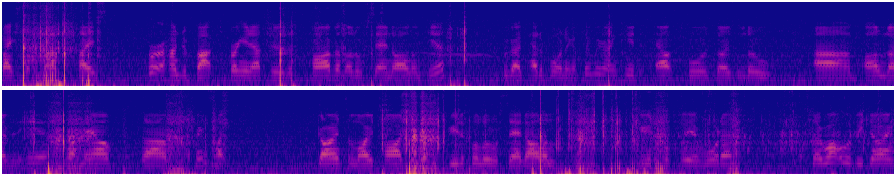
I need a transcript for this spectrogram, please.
Facebook Marketplace for a hundred bucks. Bring it out to this private little sand island here. We're going paddleboarding. I think we're going to head out towards those little um, island over here right now. Um, I think it's like going to low tide. You've got this beautiful little sand island, beautiful clear water. So what we'll be doing,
